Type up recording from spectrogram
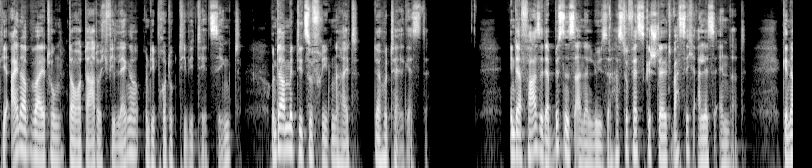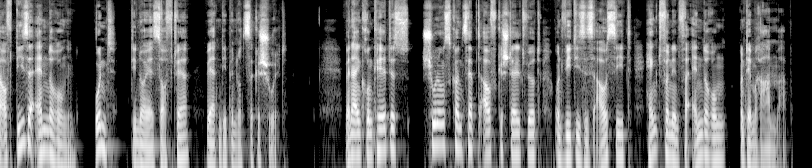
Die Einarbeitung dauert dadurch viel länger und die Produktivität sinkt und damit die Zufriedenheit der Hotelgäste. In der Phase der Business-Analyse hast du festgestellt, was sich alles ändert. Genau auf diese Änderungen und die neue Software werden die Benutzer geschult. Wenn ein konkretes Schulungskonzept aufgestellt wird und wie dieses aussieht, hängt von den Veränderungen und dem Rahmen ab.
